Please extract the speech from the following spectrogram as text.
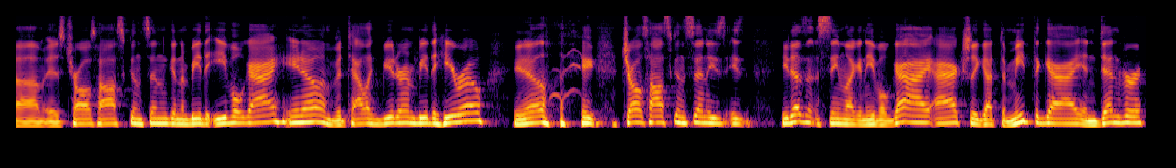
Um, is Charles Hoskinson going to be the evil guy, you know, and Vitalik Buterin be the hero? You know, Charles Hoskinson, he's, he's he doesn't seem like an evil guy. I actually got to meet the guy in Denver.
